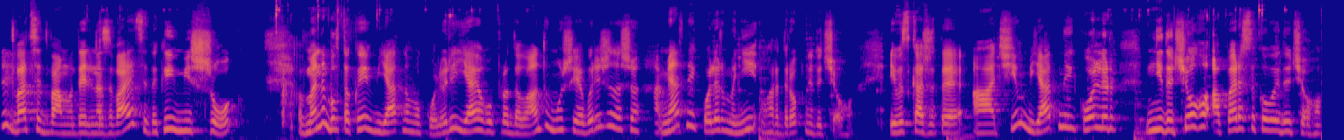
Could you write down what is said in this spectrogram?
22 модель називається такий мішок. В мене був такий в м'ятному кольорі. Я його продала, тому що я вирішила, що м'ятний колір мені в гардероб ні до чого. І ви скажете: а чим м'ятний колір ні до чого, а персиковий до чого?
